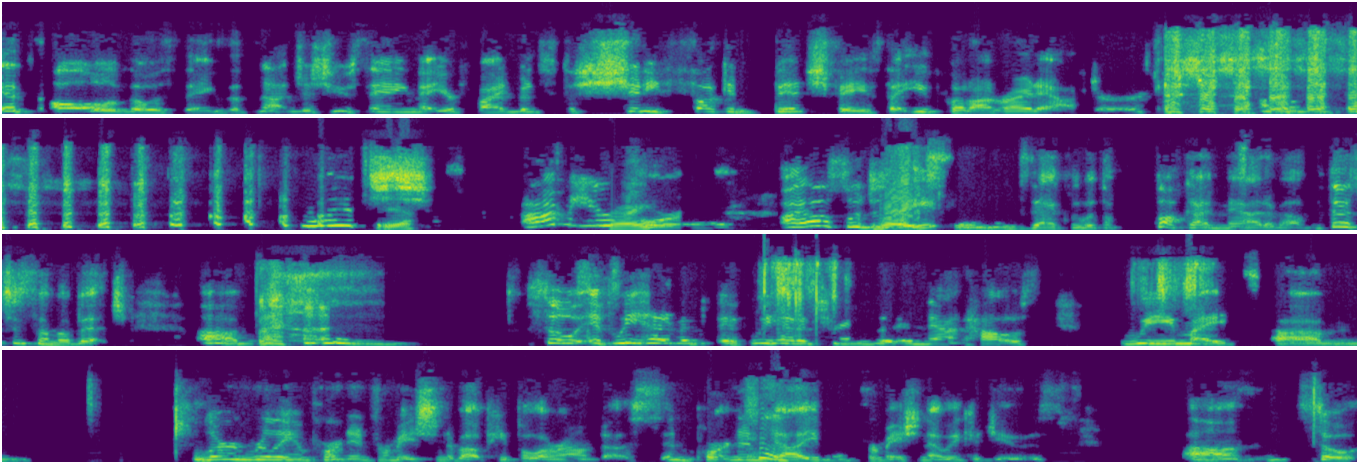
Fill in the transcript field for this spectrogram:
It's all of those things. It's not just you saying that you're fine, but it's the shitty fucking bitch face that you put on right after. Which Yeah. I'm here Right. for it. I also just like Right. saying exactly what the fuck I'm mad about, but that's just I'm a bitch. Um, so if we had a, if we had a transit in that house, we might um, learn really important information about people around us, important and valuable information that we could use. Um, so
